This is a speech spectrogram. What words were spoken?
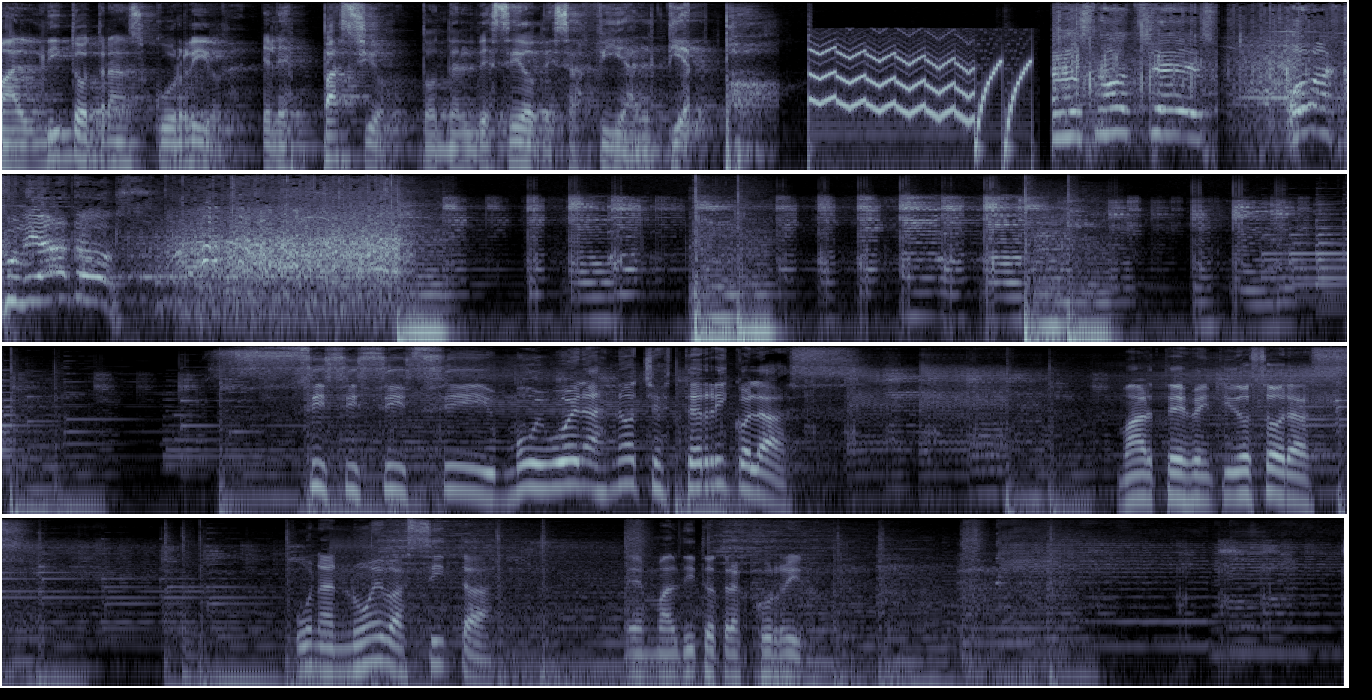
Maldito transcurrir, el espacio donde el deseo desafía el tiempo. Buenas noches. Hola, culiados. Sí, sí, sí, sí. Muy buenas noches, terrícolas. Martes, 22 horas. Una nueva cita en Maldito Transcurrir.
